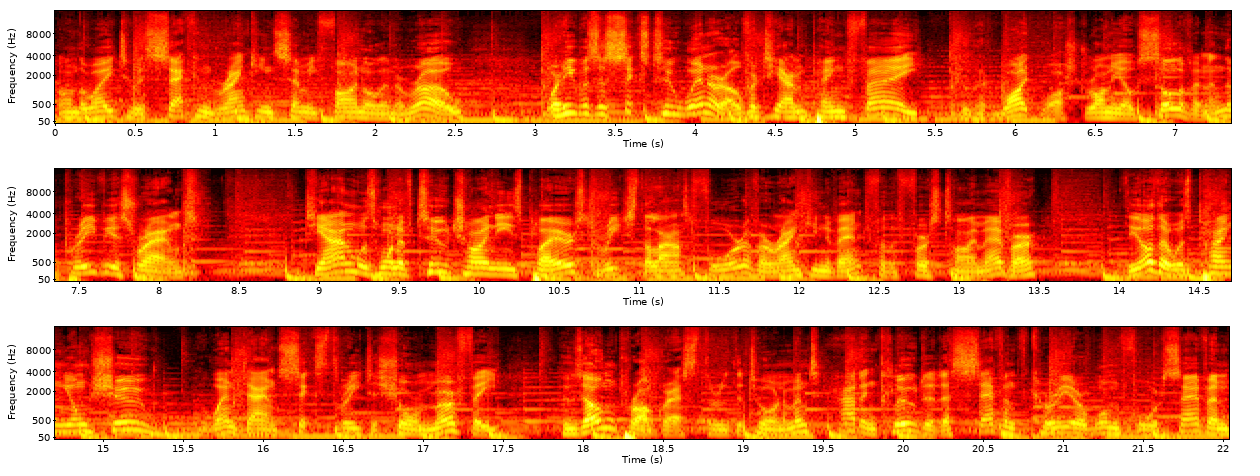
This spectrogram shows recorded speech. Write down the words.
on the way to his second ranking semi final in a row, where he was a 6 2 winner over Tian Peng Fei, who had whitewashed Ronnie O'Sullivan in the previous round. Tian was one of two Chinese players to reach the last four of a ranking event for the first time ever. The other was Pang Junxu, who went down 6 3 to Shaun Murphy, whose own progress through the tournament had included a seventh career 147,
